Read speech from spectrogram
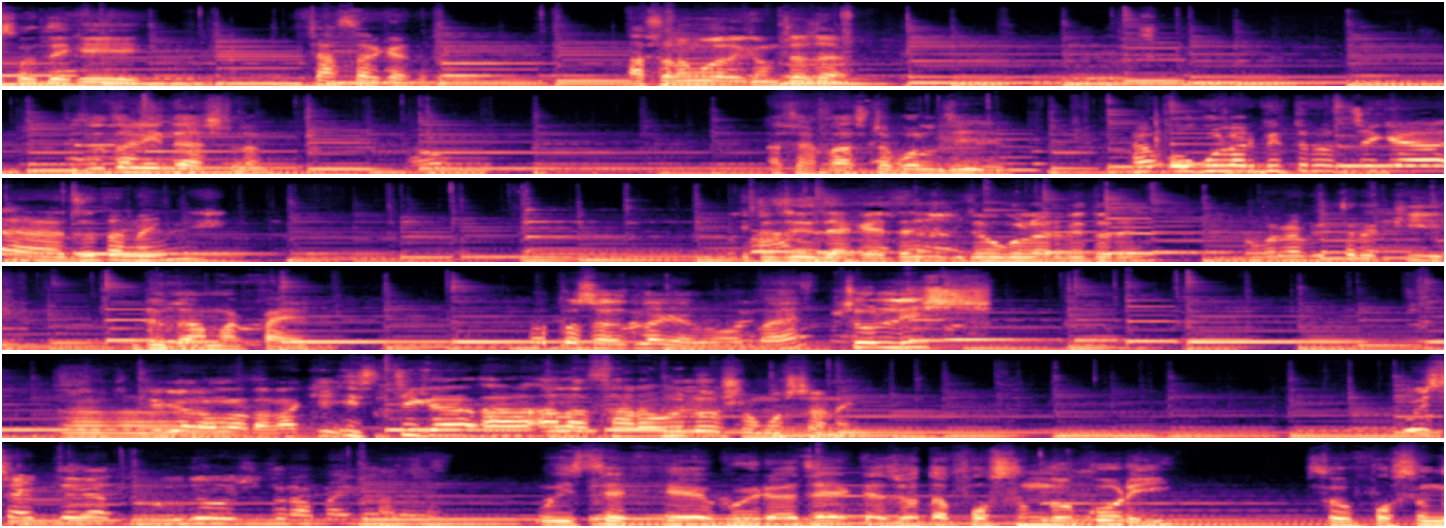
সো দেখি চাচার কাছে। আসসালামু আলাইকুম চাচা। জুতা নিতে আসলাম। আচ্ছা ফার্স্ট অফ অল জি। হ্যাঁ ওগুলার ভিতরে হচ্ছে আহ, জুতা নাই। একটু যদি দেখাইতেন যে ওগুলার ভিতরে। ওগুলোর ভিতরে কি? জুতা আমার পায়ে কত লাগে চল্লিশ। স্টিকার আলাদা নাকি? স্টিকার আলা ছাড়া হলেও সমস্যা নাই। ওই সাইড থেকে ঘুরে ওই জুতোটা পাই ওই সেট থেকে ঘুরে যে একটা জুতা পছন্দ করি। তো পছন্দ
